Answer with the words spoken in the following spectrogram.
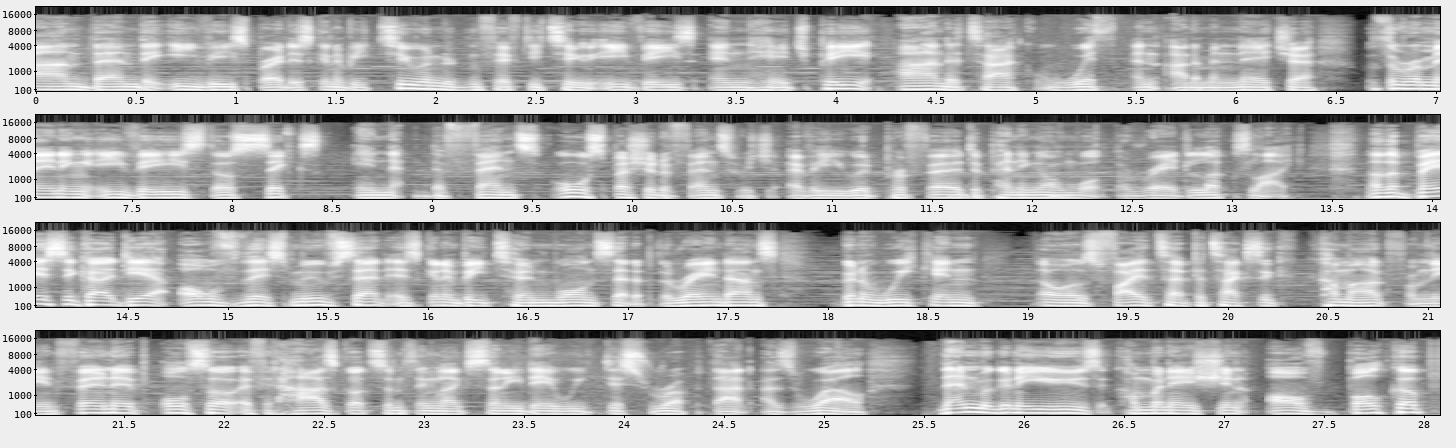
and then the EV spread is going to be 252 EVs in HP and attack with an adamant nature, with the remaining EVs, those six in defense or special defense, whichever you would prefer, depending on what the raid looks like. Now, the basic idea of this move set is going to be turn one, set up the rain dance. We're going to weaken those fire type attacks that come out from the Infernape. Also, if it has got something like Sunny Day, we disrupt that as well. Then we're going to use a combination of bulk up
